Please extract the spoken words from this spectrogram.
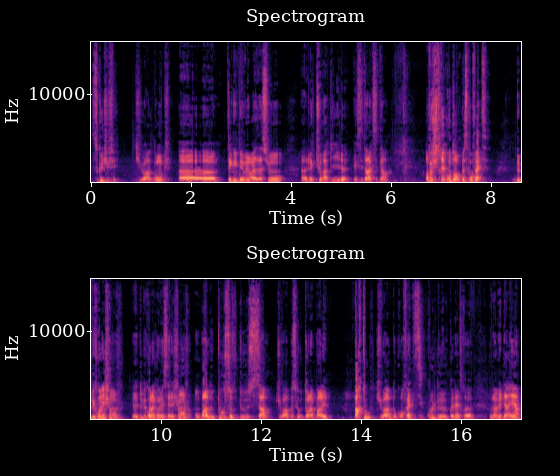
ce que tu fais, tu vois. Donc, euh, technique de mémorisation, euh, lecture rapide, etc., etc. En fait, je suis très content parce qu'en fait, depuis qu'on échange, depuis qu'on a commencé l'échange, on parle de tout sauf de ça, tu vois, parce que tu en as parlé partout, tu vois. Donc en fait, c'est cool de connaître le Mohamed derrière.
